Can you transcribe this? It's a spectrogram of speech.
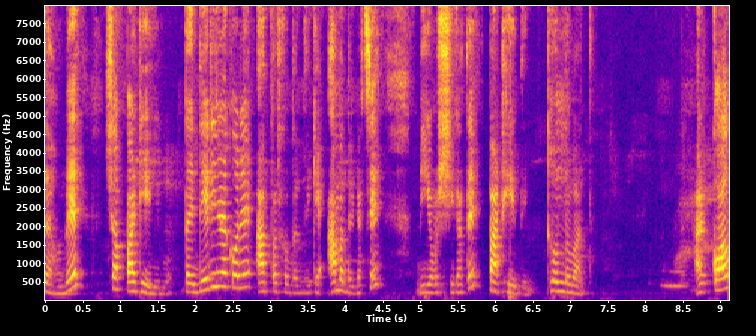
যা হবে সব পাঠিয়ে দিব। তাই দেরি না করে আপনার সন্তানদেরকে আমাদের কাছে বিজ্ঞাপন শেখাতে পাঠিয়ে দিন। ধন্যবাদ। আর কল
